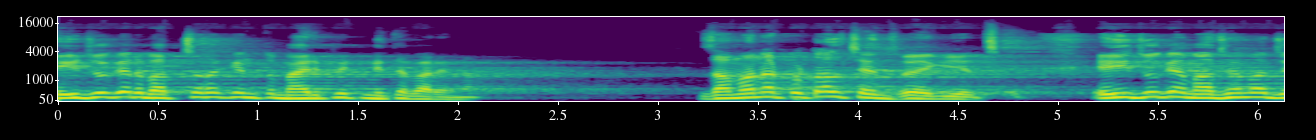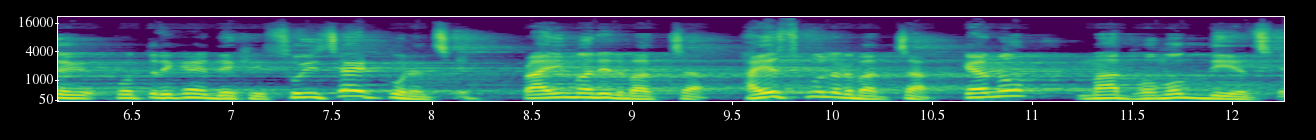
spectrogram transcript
এই যুগের বাচ্চারা কিন্তু মারপিট নিতে পারে না। জামানা টোটাল চেঞ্জ হয়ে গিয়েছে। এই যুগে মাঝে মাঝে পত্রিকায় দেখি সুইসাইড করেছে। প্রাইমারির বাচ্চা হাই স্কুলের বাচ্চা। কেন? মা ধমক দিয়েছে,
